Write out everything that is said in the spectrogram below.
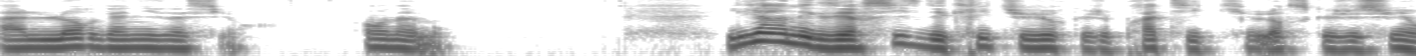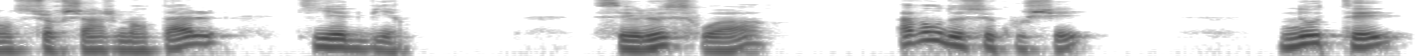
à l'organisation en amont. Il y a un exercice d'écriture que je pratique lorsque je suis en surcharge mentale qui aide bien. C'est le soir, avant de se coucher, noter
